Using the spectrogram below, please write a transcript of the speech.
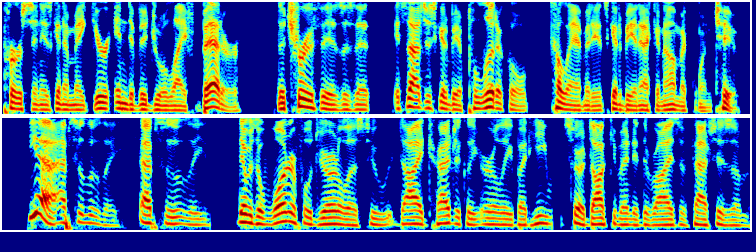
person is going to make your individual life better the truth is is that it's not just going to be a political calamity it's going to be an economic one too. Yeah absolutely. Absolutely. There was a wonderful journalist who died tragically early but he sort of documented the rise of fascism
